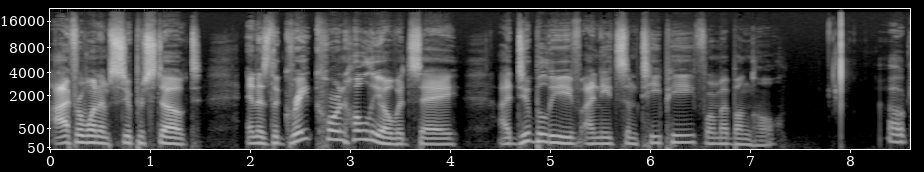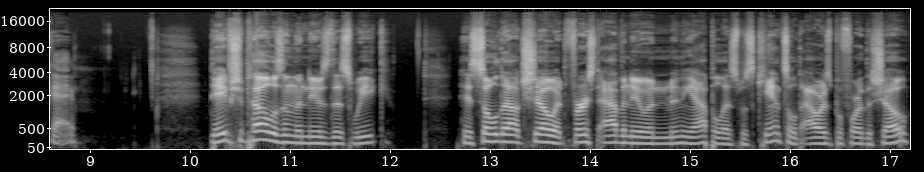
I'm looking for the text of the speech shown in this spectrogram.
I, for one, am super stoked. And as the great Cornholio would say, I do believe I need some TP for my bunghole. okay. Dave Chappelle was in the news this week. His sold out show at First Avenue in Minneapolis was canceled hours before the show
